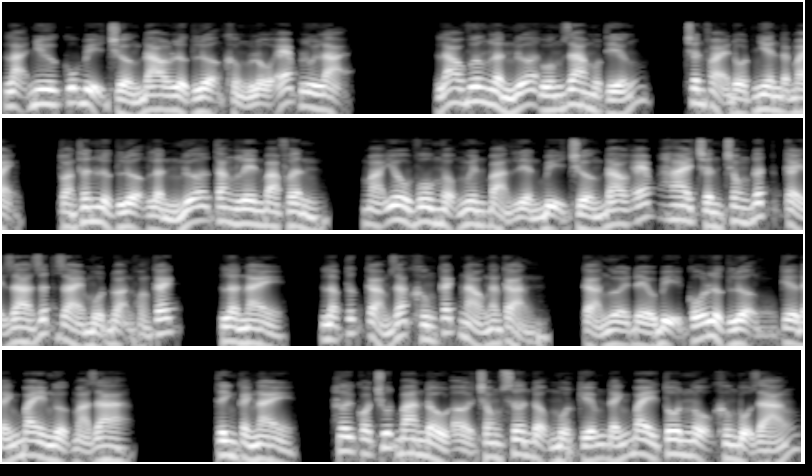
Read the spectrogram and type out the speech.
lại như cũng bị trường đao lực lượng khổng lồ ép lui lại. Lao vương lần nữa uống ra một tiếng, chân phải đột nhiên đập mạnh, toàn thân lực lượng lần nữa tăng lên ba phần, mà yêu vô ngộng nguyên bản liền bị trường đao ép hai chân trong đất cày ra rất dài một đoạn khoảng cách, lần này, lập tức cảm giác không cách nào ngăn cản, cả người đều bị cố lực lượng kia đánh bay ngược mà ra. Tình cảnh này, hơi có chút ban đầu ở trong sơn động một kiếm đánh bay tôn ngộ không bộ dáng.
